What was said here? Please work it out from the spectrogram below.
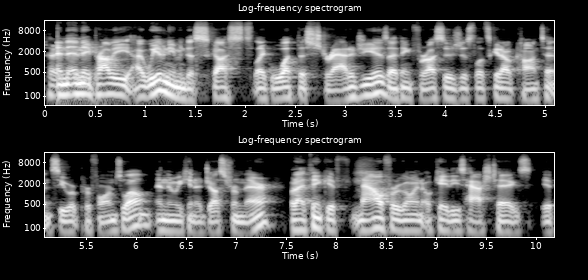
type. and then they probably I, we haven't even discussed like what the strategy is i think for us is just let's get out content and see what performs well and then we can adjust from there but i think if now if we're going okay these hashtags if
